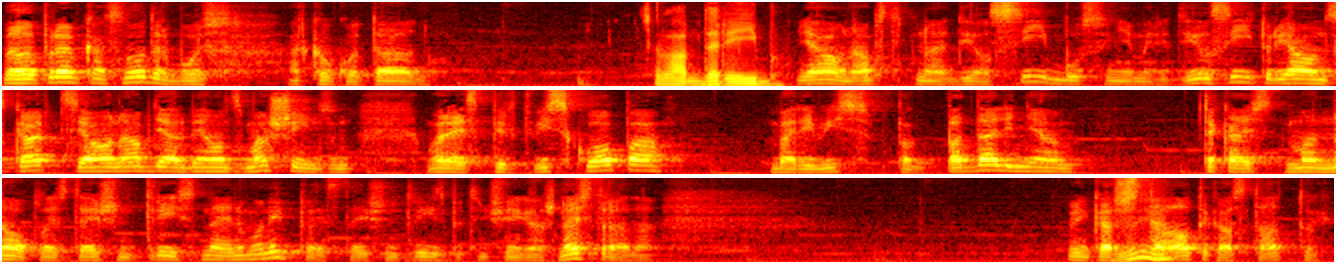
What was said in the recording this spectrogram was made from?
vēl joprojām kāds nodarbojas ar kaut ko tādu. Labdarību. Jā, un apstiprināja DLC, būs viņiem ir DLC, tur jaunas kartes, jauna apģērba, jaunas mašīnas, un varēs pirkt visu kopā, vai arī visu pa, pa daļiņām. Tā kā es, man nav Playstation 3, nē, nu man ir Playstation 3, bet viņš vienkārši nestrādā. Vienkārši Nu stāv tā kā statuja.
